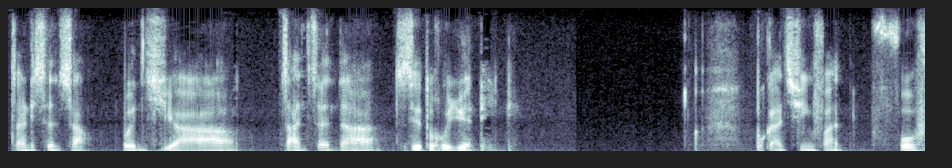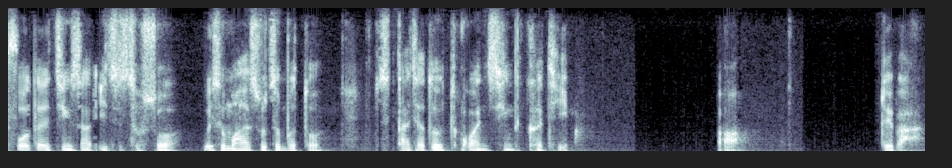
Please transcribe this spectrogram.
在你身上，瘟疫啊，战争啊，这些都会远离你。不敢侵犯佛佛的经上一直都说，为什么还说这么多？是大家都关心的课题嘛？啊，对吧？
